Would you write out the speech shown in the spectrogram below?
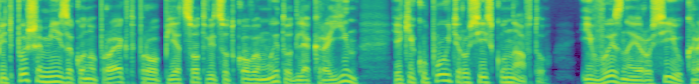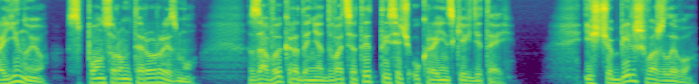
Підпише мій законопроект про 500% мито для країн, які купують російську нафту, і визнає Росію країною спонсором тероризму за викрадення 20 тисяч українських дітей. І що більш важливо,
